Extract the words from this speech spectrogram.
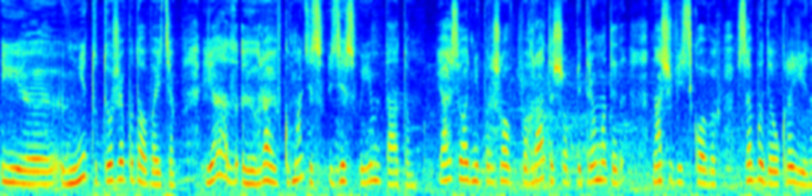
і е, мені тут дуже подобається. Я е, граю в команді зі своїм татом. Я сьогодні прийшов пограти, щоб підтримати наших військових. Все буде Україна.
